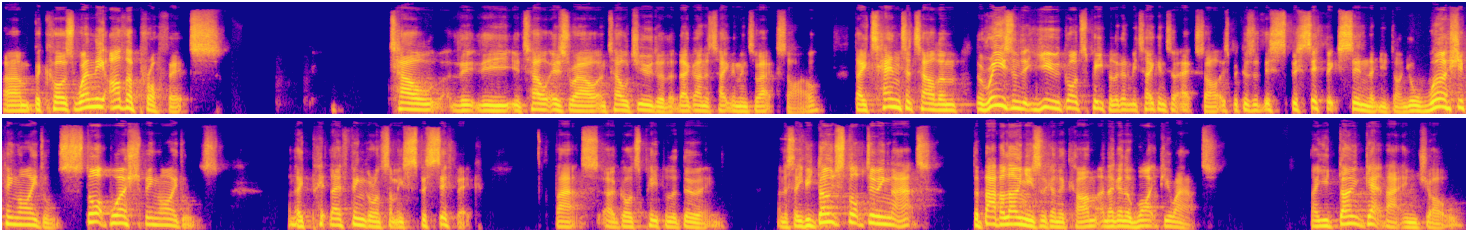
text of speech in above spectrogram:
Um, because when the other prophets tell the, the tell Israel and tell Judah that they're going to take them into exile, they tend to tell them the reason that you, God's people, are going to be taken to exile is because of this specific sin that you've done. You're worshipping idols. Stop worshipping idols. And they put their finger on something specific that uh, God's people are doing. And they say, if you don't stop doing that, the Babylonians are going to come and they're going to wipe you out. Now, you don't get that in Joel.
